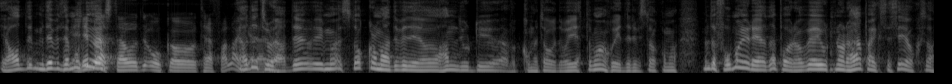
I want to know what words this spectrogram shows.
Ja, det, men det, det är det ju- bästa att åka och träffa Ja, laggare? det tror jag. Det, I Stockholm hade vi det och han gjorde ju, jag kommer inte ihåg, det var jättemånga skidor i Stockholm. Men då får man ju reda på det och vi har gjort några här på XCC också.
